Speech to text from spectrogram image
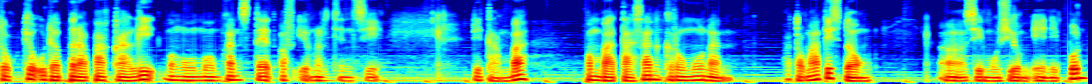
Tokyo udah berapa kali mengumumkan state of emergency. Ditambah pembatasan kerumunan. Otomatis dong uh, si museum ini pun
